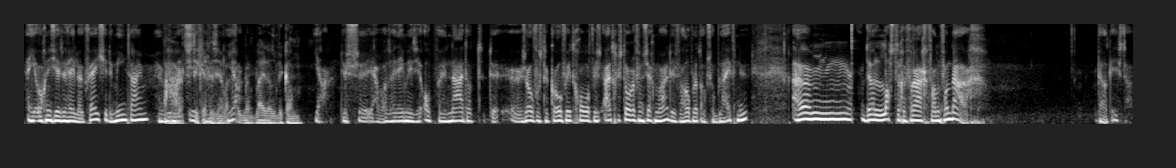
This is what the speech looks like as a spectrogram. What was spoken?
En je organiseert een heel leuk feestje, de Meantime. We- hartstikke is- gezellig. Ja, Ik ben blij dat het weer kan. ja. dus eh, ja, want wij nemen dit op eh, nadat de eh, zoveelste COVID-golf is uitgestorven, zeg maar. Dus we hopen dat het ook zo blijft nu. Ehm, de lastige vraag van vandaag. Welke is dat?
